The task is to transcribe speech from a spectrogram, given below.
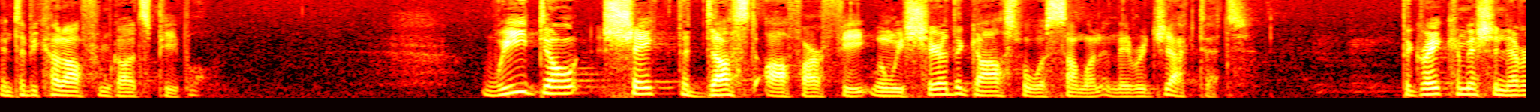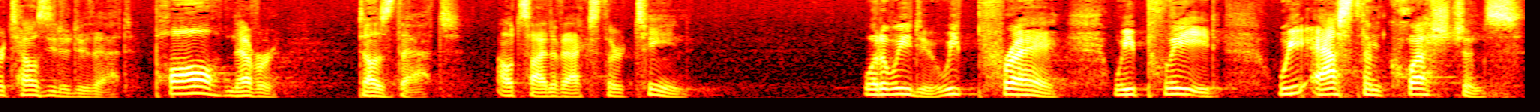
and to be cut off from God's people. We don't shake the dust off our feet when we share the gospel with someone and they reject it. The Great Commission never tells you to do that. Paul never does that outside of Acts 13. What do we do? We pray, we plead, we ask them questions.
